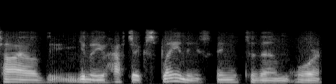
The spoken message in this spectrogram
child you know you have to explain these things to them or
